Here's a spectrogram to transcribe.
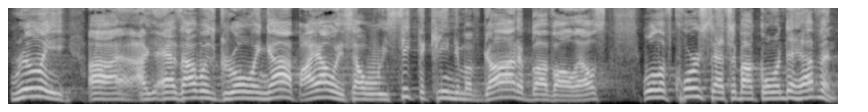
Really, uh, as I was growing up, I always thought, well, we seek the kingdom of God above all else. Well, of course, that's about going to heaven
